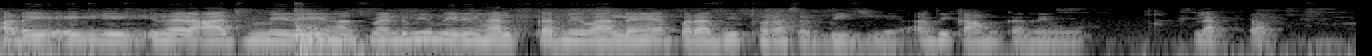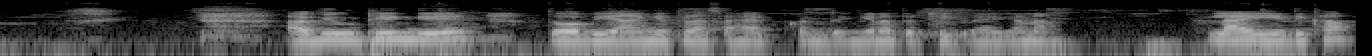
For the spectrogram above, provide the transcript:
और ये, इधर आज मेरे हस्बैंड भी मेरी हेल्प करने वाले हैं, पर अभी थोड़ा सा बिज़ी है, अभी काम कर रहे हैं वो, लैपटॉप। अभी उठेंगे तो अभी आएँगे, थोड़ा सा हेल्प कर देंगे, ना तो ठीक रहेगा ना। लाइए, दिखा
